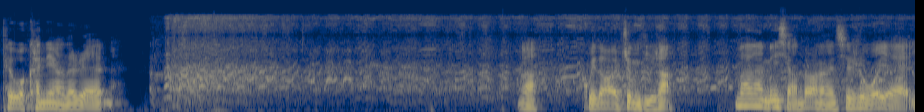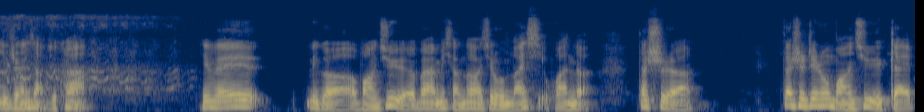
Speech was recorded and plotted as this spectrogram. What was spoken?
陪我看电影的人。啊，回到正题上，万万没想到呢，其实我也一直很想去看，因为那个网剧，万万没想到就蛮喜欢的，但是，但是这种网剧改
